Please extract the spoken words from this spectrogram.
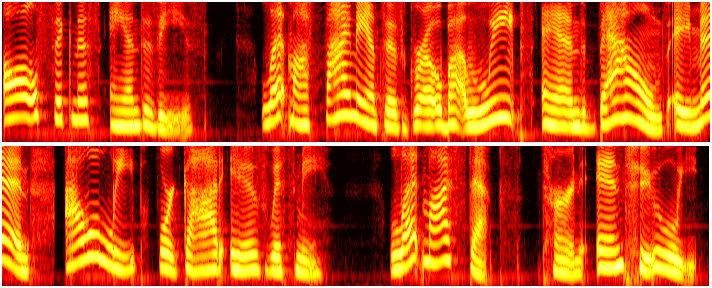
all sickness and disease. Let my finances grow by leaps and bounds. Amen. I will leap, for God is with me. Let my steps turn into leaps.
